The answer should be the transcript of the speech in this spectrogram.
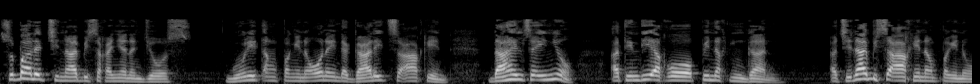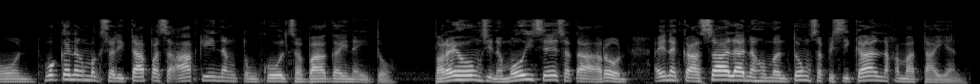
Subalit sinabi sa kanya ng Diyos, Ngunit ang Panginoon ay nagalit sa akin dahil sa inyo at hindi ako pinakinggan. At sinabi sa akin ng Panginoon, huwag ka nang magsalita pa sa akin ng tungkol sa bagay na ito. Parehong sina Moises at Aaron ay nagkasala na humantong sa pisikal na kamatayan.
